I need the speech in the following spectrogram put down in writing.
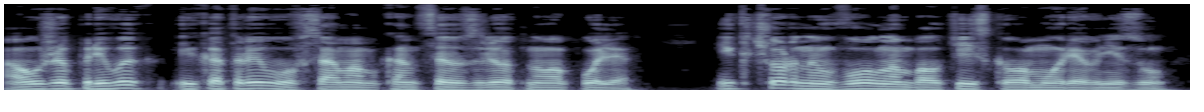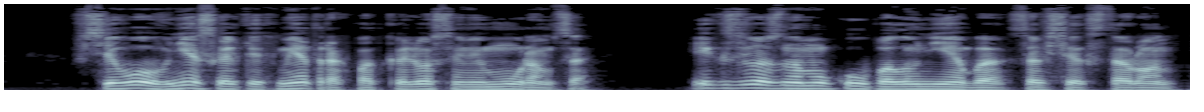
а уже привык и к отрыву в самом конце взлетного поля, и к черным волнам Балтийского моря внизу всего в нескольких метрах под колесами Муромца, и к звездному куполу неба со всех сторон.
